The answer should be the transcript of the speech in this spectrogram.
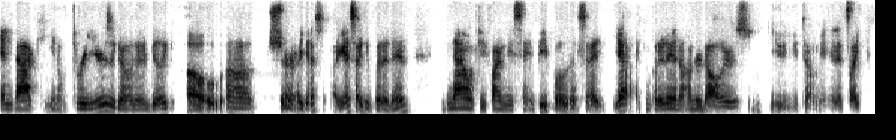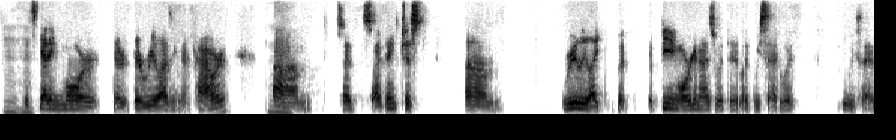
And back, you know, three years ago, they would be like, "Oh, uh, sure, I guess, I guess I can put it in." Now, if you find these same people, they say, "Yeah, I can put it in. A hundred dollars. You you tell me." And it's like hmm it's getting more. They're they're realizing their power. Yeah. Um, so, so I think just um, really like, but, but being organized with it, like we said, with we said,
